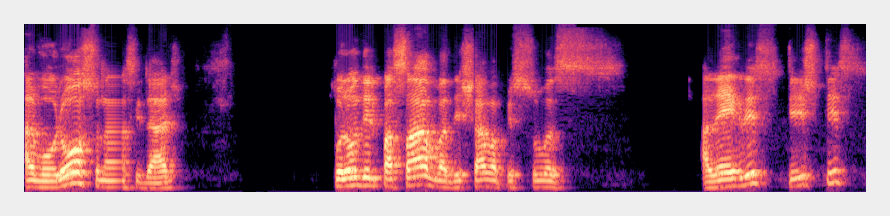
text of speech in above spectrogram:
alvoroço na cidade. Por onde ele passava, deixava pessoas alegres, tristes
